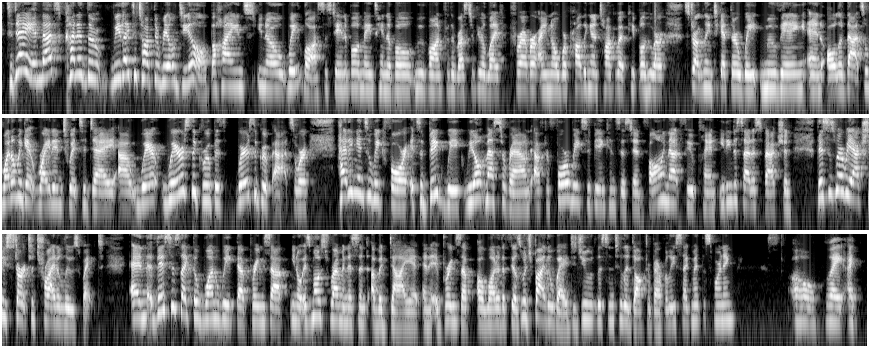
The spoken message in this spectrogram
today. And that's kind of the, we like to talk the real deal behind, you know, weight loss, sustainable, maintainable, move on for the rest of your life forever. I know we're probably going to talk about people who are struggling to get their weight moving and all of that. So why don't we get right into it today? Uh, where, where's the group is, where's the group at? So we're heading into week four. It's a big week. We don't mess around after four weeks of being consistent, following that food plan, eating to satisfaction. This is where we actually start to try to lose weight. And this is like the one week that brings up, you know, is most reminiscent of a diet and it brings up a lot of the feels, which by the way, did you listen to the Dr. Beverley segment this morning? Oh, like I,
